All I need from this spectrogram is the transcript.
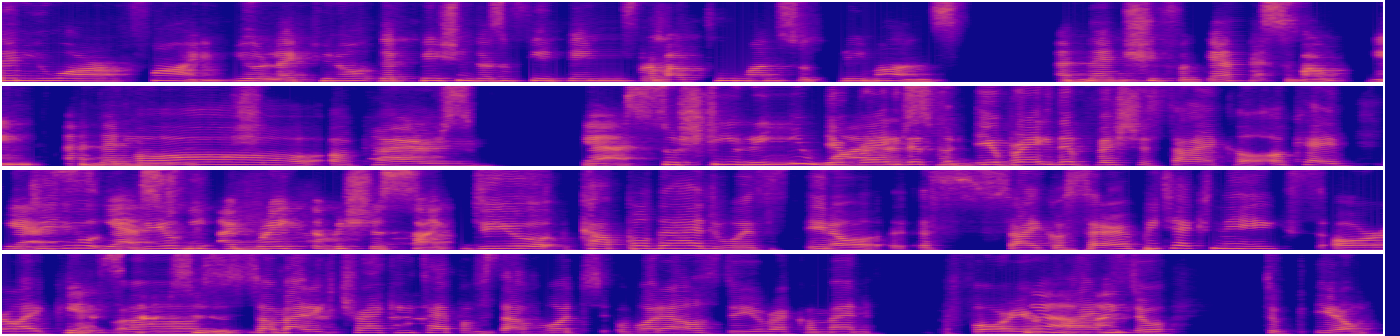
then you are fine. You're like, you know, that patient doesn't feel pain for about two months or three months, and then she forgets about pain. And then you, Oh, okay. yes. So she rewires. You break this. You break the vicious cycle. Okay. yes, do you yes. do you I break the vicious cycle. do you couple that with you know psychotherapy techniques or like Yes, uh, somatic tracking type of stuff? What what else do you recommend for your Yeah, clients to to you know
